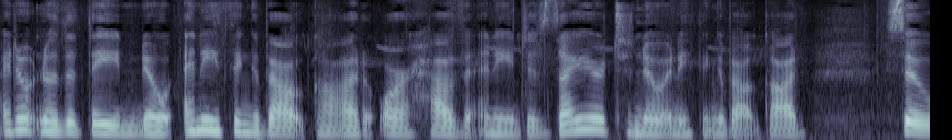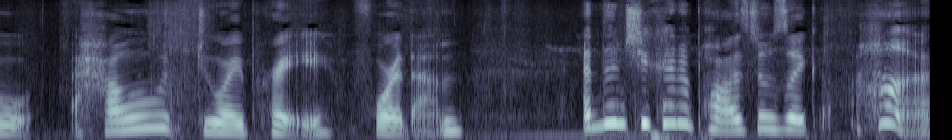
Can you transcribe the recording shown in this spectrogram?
I don't know that they know anything about God or have any desire to know anything about God. So, how do I pray for them? And then she kind of paused and was like, huh,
